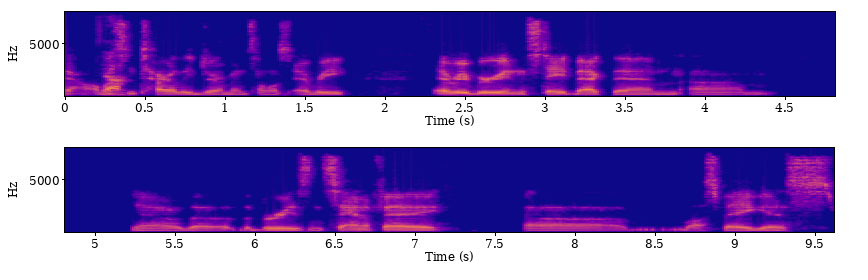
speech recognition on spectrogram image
Yeah, almost yeah. entirely Germans. Almost every every brewery in the state back then. Um, you know, the the breweries in Santa Fe, uh, Las Vegas,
